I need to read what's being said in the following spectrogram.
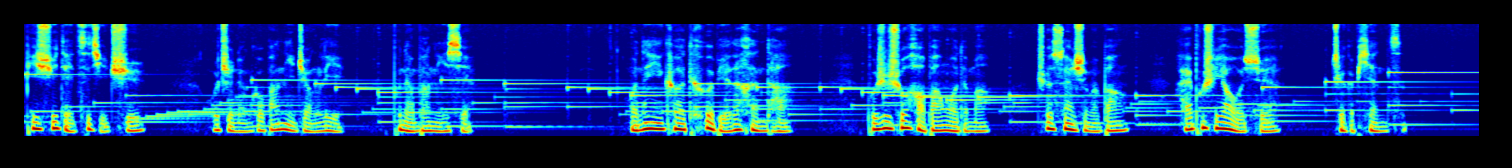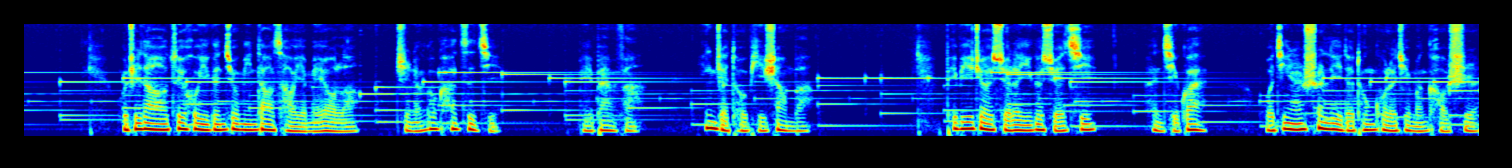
必须得自己吃。我只能够帮你整理，不能帮你写。”我那一刻特别的恨他，不是说好帮我的吗？这算什么帮？还不是要我学？这个骗子！我知道最后一根救命稻草也没有了，只能够靠自己。没办法，硬着头皮上吧。被逼着学了一个学期，很奇怪，我竟然顺利的通过了这门考试，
